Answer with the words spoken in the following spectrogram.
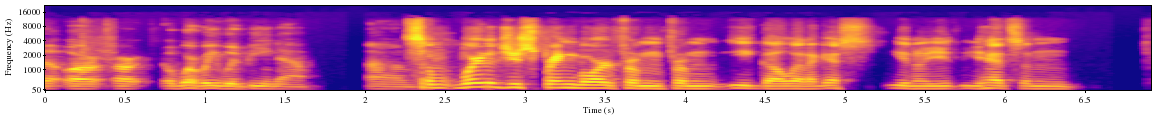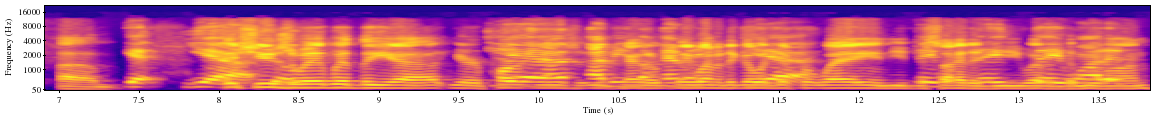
or or, or where we would be now um So where did you springboard from from Eagle? And I guess you know you, you had some um yeah yeah issues so- with with the uh your partners. Yeah, you I mean, of- they mean, wanted to go a different way, and you decided they- you wanted they to wanted- move on.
